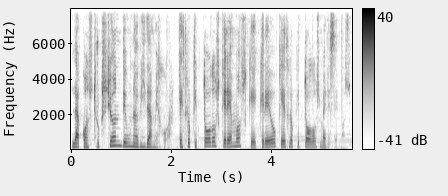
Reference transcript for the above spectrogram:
la construcción de una vida mejor, que es lo que todos queremos, que creo que es lo que todos merecemos.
